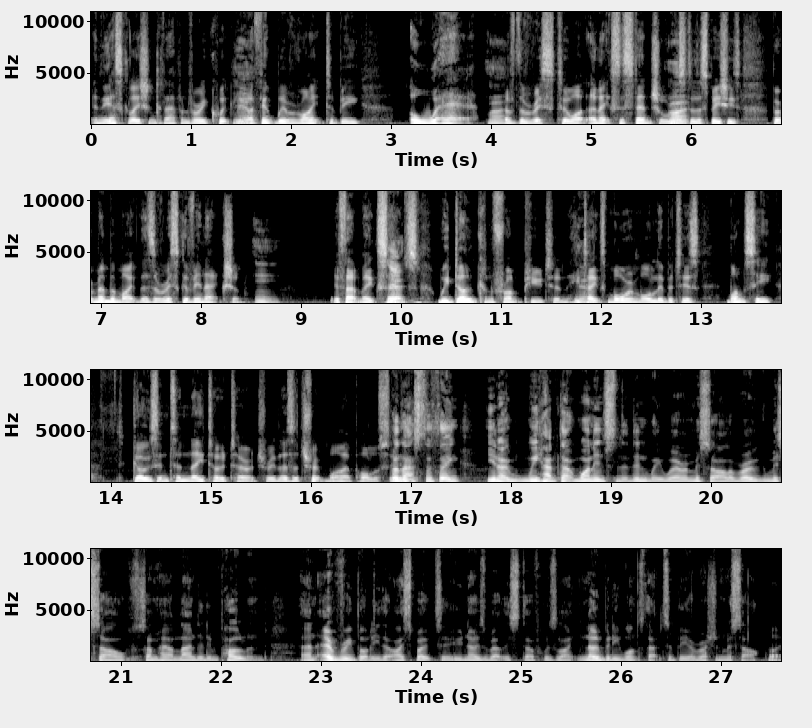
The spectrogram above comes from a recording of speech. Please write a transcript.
and the escalation can happen very quickly. Yeah. I think we're right to be aware Right. of the risk to our, an existential risk Right. to the species. But remember, Mike, there's a risk of inaction. Mm. If that makes sense, Yes. we don't confront Putin. He Yeah. takes more and more liberties. Once he goes into NATO territory, there's a tripwire policy. But that's the thing. You know, we had that one incident, didn't we, where a missile, a rogue missile, somehow landed in Poland. And everybody that I spoke to who knows about this stuff was like, nobody wants that to be a Russian missile, Right.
